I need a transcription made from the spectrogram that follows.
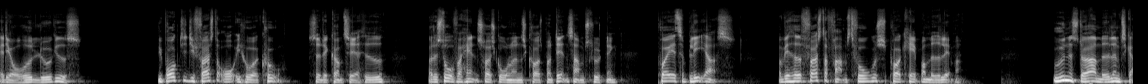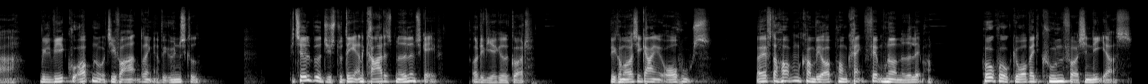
at det overhovedet lukkedes. Vi brugte de første år i HRK, så det kom til at hedde, og det stod for Handelshøjskolernes korrespondenssammenslutning, på at etablere os, og vi havde først og fremmest fokus på at kapre medlemmer. Uden en større medlemskare ville vi ikke kunne opnå de forandringer, vi ønskede. Vi tilbød de studerende gratis medlemskab, og det virkede godt. Vi kom også i gang i Aarhus, og efterhånden kom vi op på omkring 500 medlemmer. HK gjorde, hvad de kunne for at genere os.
